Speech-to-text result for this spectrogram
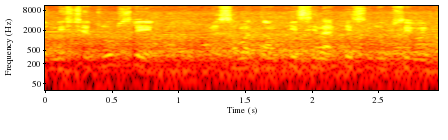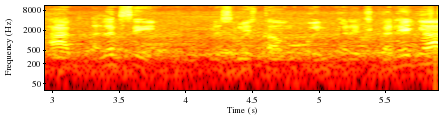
तो निश्चित रूप से मैं समझता हूँ किसी न किसी रूप से विभाग अलग से, मैं समझता हूँ उनको इनक्रेज करेगा।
